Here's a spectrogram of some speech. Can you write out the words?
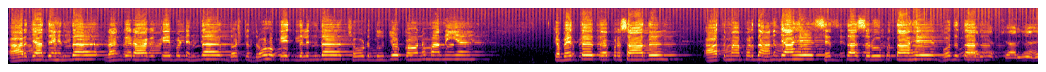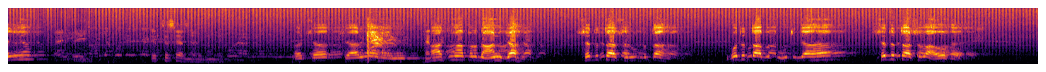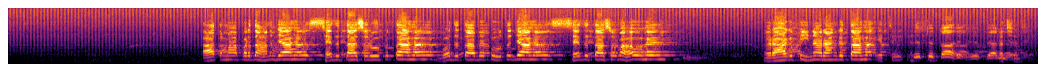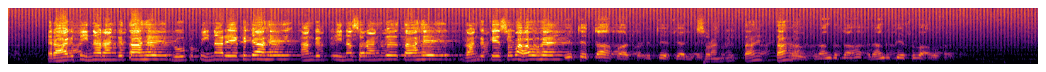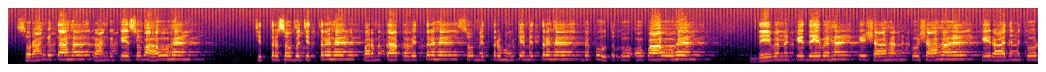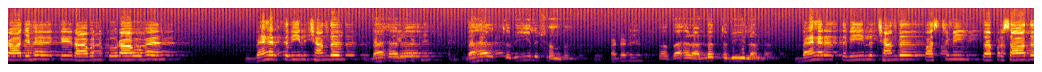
ਆਰਜਾ ਦਹਿੰਦਾ ਰੰਗ ਰਾਗ ਕੇ ਬਢਿੰਦਾ ਦੁਸ਼ਟ ਦਰੋਹ ਕੇ ਦਲਿੰਦਾ ਛੋੜ ਦੂਜੋ ਕੌਣ ਮਾਨੀਐ? ਕਬਿਤ ਤ ਪ੍ਰਸਾਦ ਆਤਮਾ ਪ੍ਰਧਾਨ ਜਾਹੇ ਸਿੱਧਤਾ ਸਰੂਪ ਤਾਹੇ ਬੁੱਧਤਾ ਸਿਆਰੀਆਂ ਹੈਗੀਆਂ? ਇੱਥੇ ਸਿਆਰੀਆਂ ਹੈਗੀਆਂ ਅੱਛਾ ਸਿਆਰੀਆਂ ਹੈ ਨਹੀਂ। ਆਤਮਾ ਪ੍ਰਧਾਨ ਜਹ ਸਿੱਧਤਾ ਸਰੂਪਤਾ ਬੁੱਧਤਾ ਵਿਭੂਤ ਜਹ ਸਿੱਧਤਾ ਸੁਭਾਉ ਹੈ। ਆਤਮਾ ਪ੍ਰਧਾਨ ਜਾਹ ਸਿੱਧਤਾ ਸਰੂਪਤਾ ਬੁੱਧਤਾ ਵਿਭੂਤ ਜਾਹ ਸਿੱਧਤਾ ਸੁਭਾਉ ਹੈ। ਰਾਗ ਭੀਨਾ ਰੰਗਤਾ ਇੱਥੇ ਇੱਥੇ ਤਾਂ ਹੈ ਪਿਆਰੀ ਹੈ। ਰਾਗ ਭੀਨਾ ਰੰਗ ਤਾਹੇ ਰੂਪ ਭੀਨਾ ਰੇਖ ਜਾਹੇ ਅੰਗ ਭੀਨਾ ਸੁਰੰਗ ਤਾਹੇ ਰੰਗ ਕੇ ਸੁਭਾਉ ਹੈ ਇੱਥੇ ਤਾਹ ਪਾਠ ਹੈ ਇੱਥੇ ਸਿਆਰੀ ਹੈ ਸੁਰੰਗ ਤਾਹੇ ਤਾਹ ਹਾਂ ਰੰਗ ਤਾਹ ਰੰਗ ਕੇ ਸੁਭਾਉ ਹੈ ਸੁਰੰਗ ਤਾਹ ਰੰਗ ਕੇ ਸੁਭਾਉ ਹੈ ਚਿੱਤਰ ਸੋ ਬਚਿੱਤਰ ਹੈ ਪਰਮਤਾ ਪਵਿੱਤਰ ਹੈ ਸੋ ਮਿੱਤਰ ਹੂੰ ਕੇ ਮਿੱਤਰ ਹੈ ਵਿਭੂਤ ਕੋ ਉਪਾਉ ਹੈ ਦੇਵਨ ਕੇ ਦੇਵ ਹੈ ਕਿ ਸ਼ਾਹਨ ਕੋ ਸ਼ਾਹ ਹੈ ਕਿ ਰਾਜਨ ਕੋ ਰਾਜ ਹੈ ਕਿ ਰਾਵਨ ਕੋ ਰਾਵ ਹੈ ਬਹਿਰ ਤਵੀਲ ਛੰਦ ਬਹਿਰ? ਬਹਿਰ ਤਵੀਲ ਛੰਦ ਅੱਡ ਅੱਡ ਜੀ। ਹਾਂ ਬਹਿਰ ਅੱਡ ਤਵੀਲ ਅੱਡ ਬਹਿਰ ਤਵੀਲ ਛੰਦ ਪশ্চিਮੀ ਤ ਪ੍ਰਸਾਦ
